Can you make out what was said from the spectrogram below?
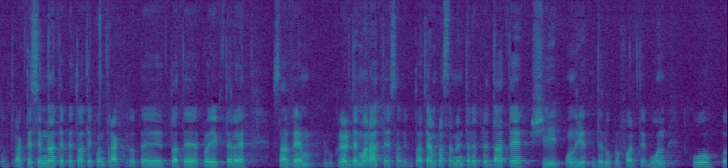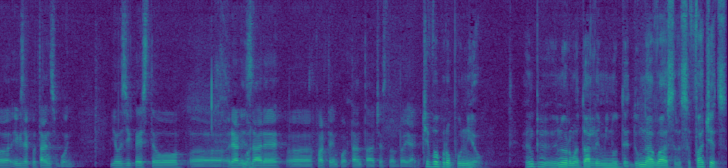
contracte semnate pe toate, contract, pe toate proiectele, să avem lucrări demarate, să avem toate amplasamentele predate și un ritm de lucru foarte bun cu uh, executanți buni. Eu zic că este o uh, realizare uh, foarte importantă a acestor doi ani. Ce vă propun eu? În, în următoarele minute, dumneavoastră, să faceți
